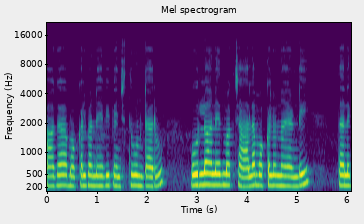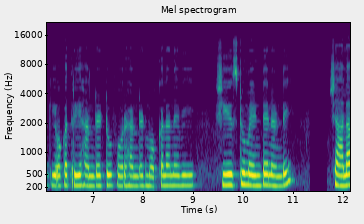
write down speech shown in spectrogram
బాగా మొక్కలు అనేవి పెంచుతూ ఉంటారు. ఊర్లో అనేది మాకు చాలా మొక్కలు ఉన్నాయండి. తనకి ఒక three hundred to four hundred మొక్కలు అనేవి షీస్ టు మెయింటైన్ అండి. చాలా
